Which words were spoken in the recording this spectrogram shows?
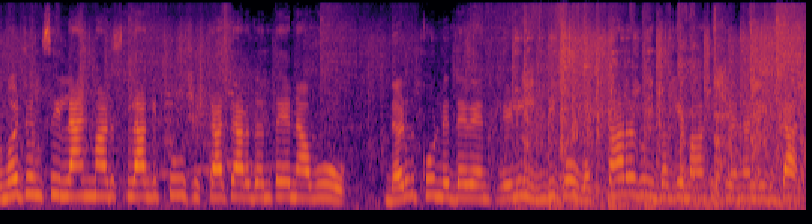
ಎಮರ್ಜೆನ್ಸಿ ಲ್ಯಾಂಡ್ ಮಾಡಿಸಲಾಗಿತ್ತು. ಶಿಷ್ಟಾಚಾರದಂತೆ ನಾವು ನಡೆದುಕೊಂಡಿದ್ದೇವೆ ಅಂತ ಹೇಳಿ ಇಂಡಿಗೋ ವಕ್ತಾರರು ಈ ಬಗ್ಗೆ ಮಾಹಿತಿಯನ್ನು ನೀಡಿದ್ದಾರೆ.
